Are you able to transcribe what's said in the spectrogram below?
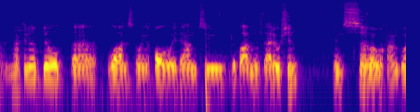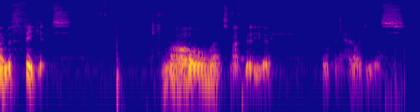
I'm not gonna build uh, logs going all the way down to the bottom of that ocean, and so I'm going to fake it. No, that's not good either. Okay, how do I do this?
